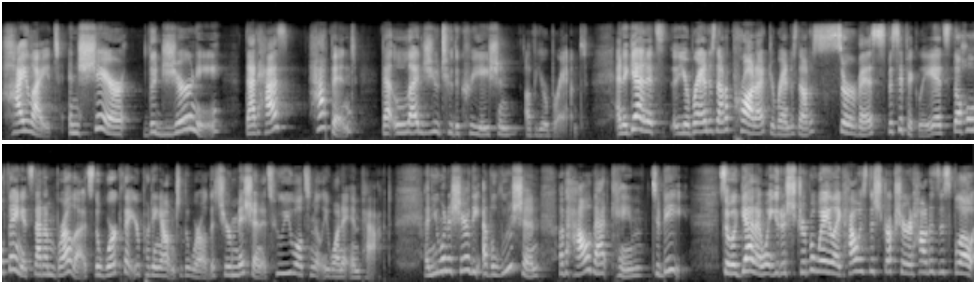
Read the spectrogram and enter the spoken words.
highlight and share the journey that has happened that led you to the creation of your brand. And again, it's your brand is not a product, your brand is not a service specifically. It's the whole thing. It's that umbrella. It's the work that you're putting out into the world. It's your mission. It's who you ultimately want to impact. And you want to share the evolution of how that came to be. So again, I want you to strip away like how is this structured? How does this flow?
